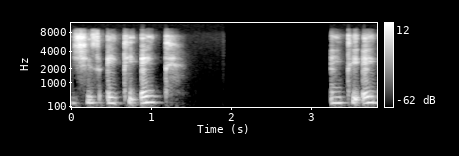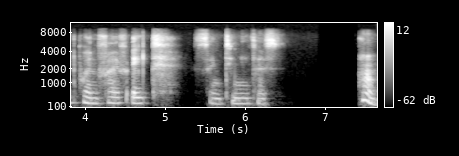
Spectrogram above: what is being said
Which is eighty-eight. Eighty-eight point five eight centimeters. Hmm.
